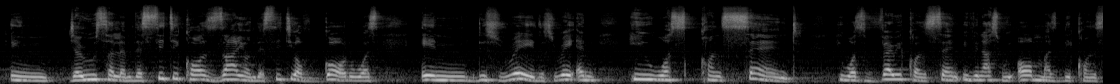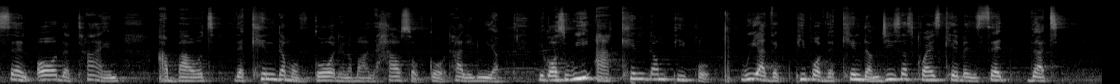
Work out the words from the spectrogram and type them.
in Jerusalem. The city called Zion, the city of God, was in disarray, disarray. And he was concerned. He was very concerned, even as we all must be concerned all the time about the kingdom of God and about the house of God. Hallelujah. Because we are kingdom people. We are the people of the kingdom. Jesus Christ came and said that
